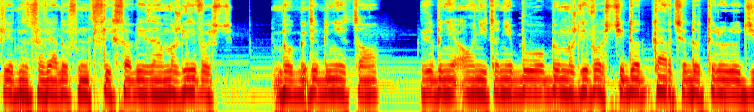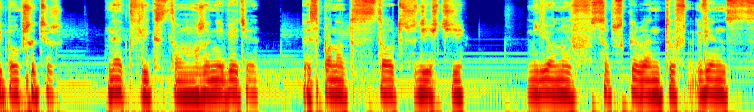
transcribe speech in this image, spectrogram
w jednym z wywiadów Netflixowi za możliwość, bo gdyby nie to, gdyby nie oni, to nie byłoby możliwości dotarcia do tylu ludzi, bo przecież Netflix, to może nie wiecie, to jest ponad 130 milionów subskrybentów, więc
